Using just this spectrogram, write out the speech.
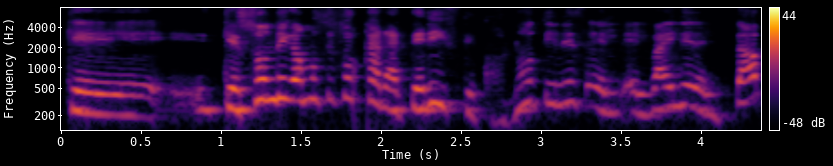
que, que son, digamos, esos característicos, ¿no? Tienes el, el baile del tap,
